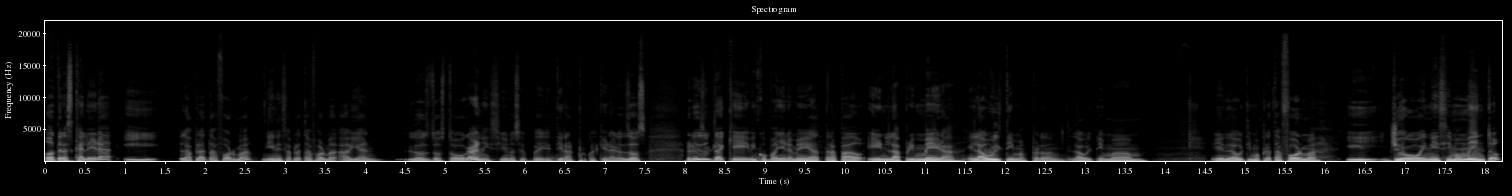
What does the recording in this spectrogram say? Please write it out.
otra escalera y la plataforma, y en esa plataforma habían los dos toboganes y uno se puede tirar por cualquiera de los dos. Resulta que mi compañera me había atrapado en la primera, en la última, perdón, la última, en la última plataforma y yo en ese momento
